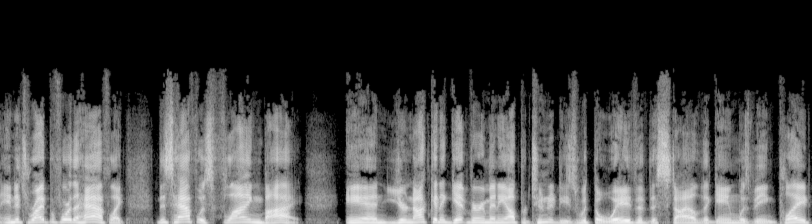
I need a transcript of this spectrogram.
And it's right before the half. Like this half was flying by. And you're not going to get very many opportunities with the way that the style of the game was being played.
